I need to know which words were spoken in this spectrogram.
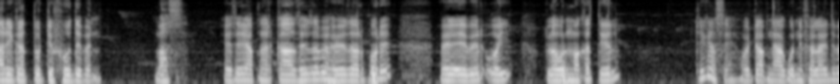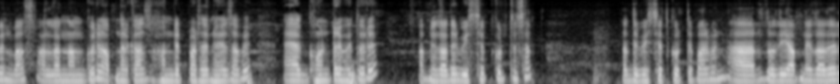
আর একাত্তরটি ফু দেবেন। বাস, এটাই আপনার কাজ হয়ে যাবে। হয়ে যাওয়ার পরে এবার ওই লবণ মাখা তেল, ঠিক আছে? ওইটা আপনি আগুনে ফেলাই দেবেন। বাস, আল্লাহর নাম করে আপনার কাজ হান্ড্রেড পার্সেন্ট হয়ে যাবে। এক ঘণ্টার ভিতরে আপনি তাদের বিচ্ছেদ করতে চান, তাদের বিচ্ছেদ করতে পারবেন। আর যদি আপনি তাদের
